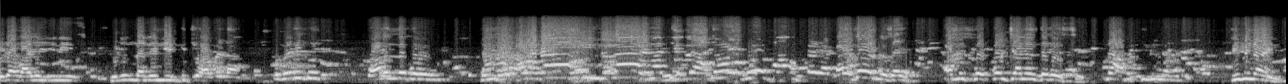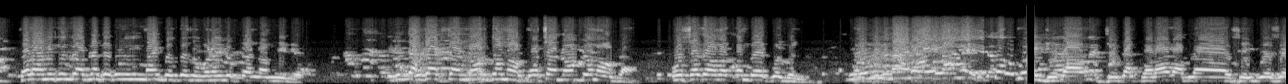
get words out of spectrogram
এটা বাজে জিনিস মিঠুনদাকে নিয়ে কিছু হবে না। তো ভেরি গুড আনন্দ করুন। আমি কিন্তু আপনাকে মাইক দেবো না লোকটার নাম নিলে ওটা একটা নর্দমা, পচা নর্দমা ওটা। ওর সাথে আমার কম্পেয়ার করবেন যেটা যেটা করার আমরা সেই দেশে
